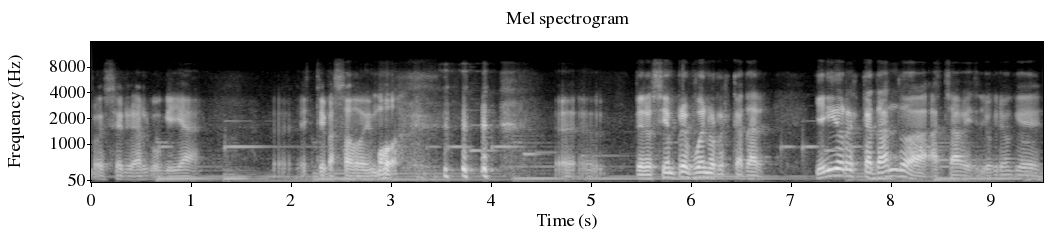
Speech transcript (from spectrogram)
puede ser algo que ya eh, esté pasado de moda. Eh, pero siempre es bueno rescatar. Y he ido rescatando a, Chávez. Yo creo que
